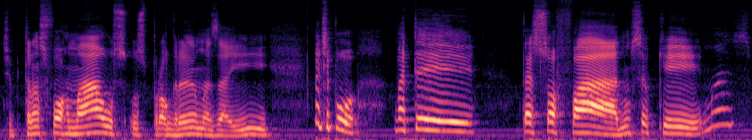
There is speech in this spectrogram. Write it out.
Tipo, transformar os, os programas aí. É tipo, vai ter teste sofá, não sei o quê. Mas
